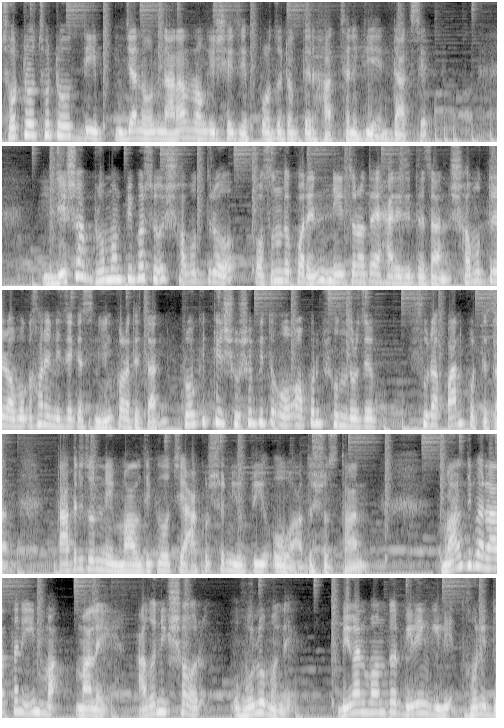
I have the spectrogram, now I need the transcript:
ছোট ছোট দ্বীপ যেন নানান রঙে সেজে পর্যটকদের হাতছানি দিয়ে ডাকছে। যেসব ভ্রমণ পিপাসু সমুদ্র পছন্দ করেন, নির্জনতায় হারিয়ে যেতে চান, সমুদ্রের অবগাহনে নিজেকে স্নেহ করাতে চান, প্রকৃতির সুশোভিত ও অপরূপ সৌন্দর্যে সুরা পান করতে চান, তাদের জন্য মালদ্বীপে হচ্ছে আকর্ষণীয়, প্রিয় ও আদর্শ স্থান। মালদ্বীপের রাজধানী মালে, আধুনিক শহর হুলু মালে। বিমানবন্দর, বিলিঙ্গিলি, ধনিদ,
